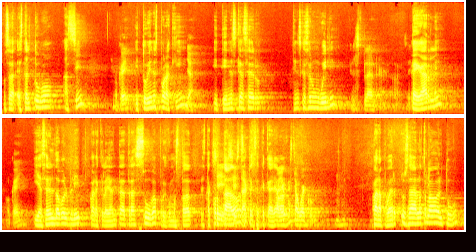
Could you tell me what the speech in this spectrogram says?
O sea, está el tubo así, ¿Ok? y tú vienes por aquí, Ya. y tienes que hacer, tienes que hacer un wheelie, El splatter. a ver, sí. pegarle, Ok. y hacer el double blip para que la llanta de atrás suba, porque como está, está cortado, Sí, sí, está- se, te, se te caería Ahí abajo. Está hueco. Para poder cruzar al otro lado del tubo.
